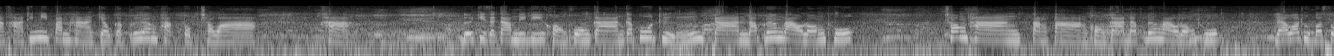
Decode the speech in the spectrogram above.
นะคะ ที่มีปัญหาเกี่ยวกับเรื่องผักตบชวา ค่ะ โดยกิจกรรมดีๆ ของโครงการก็พูดถึงการรับเรื่องราวร้องทุกข์ ช่องทางต่างๆ ของการรับเรื่องราวร้องทุกข์ และวัตถุประส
